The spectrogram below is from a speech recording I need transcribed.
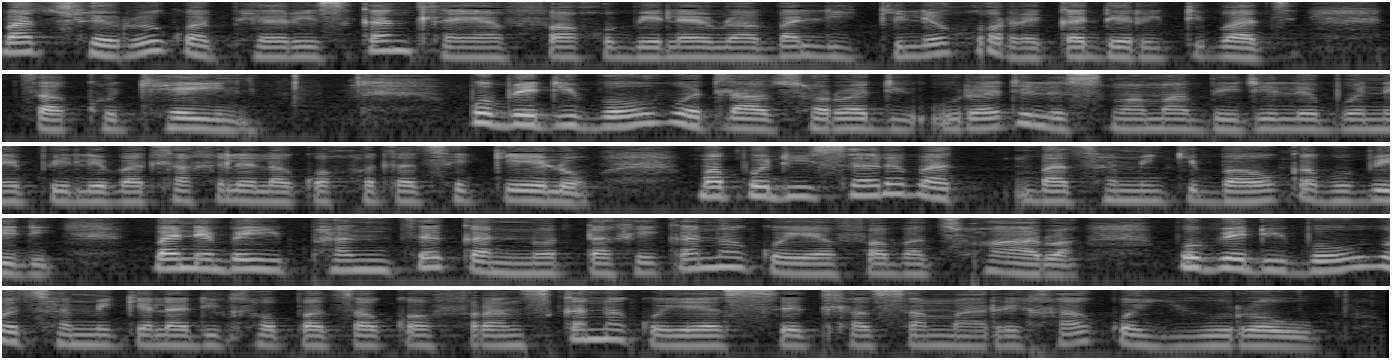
ba tshwerwe kwa paris ka ntlha ya fa go belaelwa ba lekile go reka diritibatsi tsa cocaine bobedi bo bo tla tshwarwa diura di le somamabedi le bone pele ba tlhagelela kwa kgotlatshekelo. Mapodisa re batshameki bao ka bobedi ba ne ba iphantse ka nnotagi ka nako ya fa ba tshwarwa. Bobedi bo bo tshamekela ditlhopha tsa kwa france ka nako ya setlha sa mariga kwa europe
